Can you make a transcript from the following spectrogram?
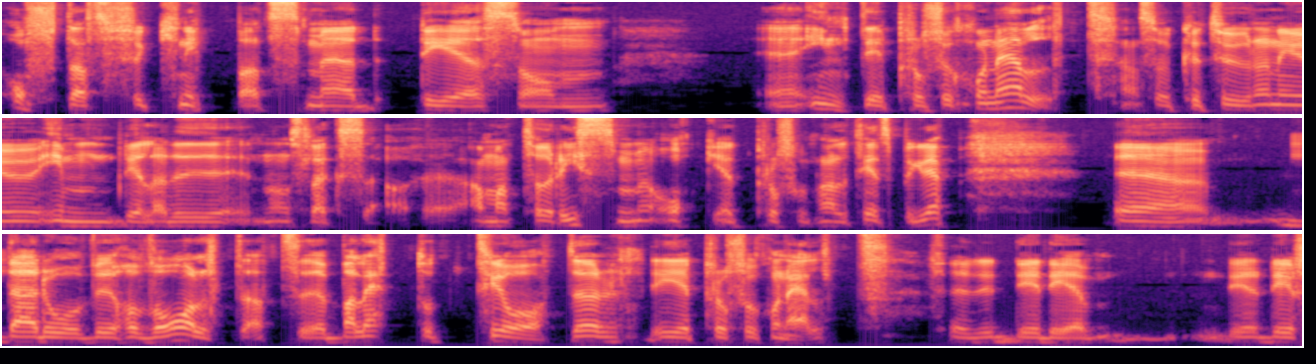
oftast förknippats med det som eh, Eh, inte är professionellt. Alltså kulturen är ju indelad i någon slags eh, amatörism och ett professionalitetsbegrepp. Eh, där då vi har valt att ballett och teater, det är professionellt. Det, det, det, det, det är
